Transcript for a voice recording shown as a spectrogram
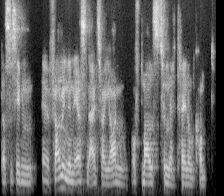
dass es eben äh, vor allem in den ersten ein, zwei Jahren oftmals zu einer Trennung kommt.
